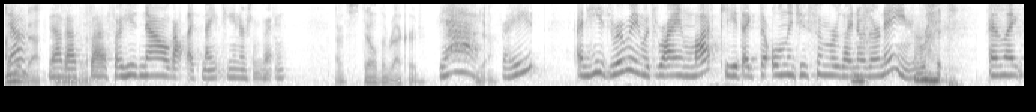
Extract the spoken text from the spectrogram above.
I yeah, heard that. Yeah, that's hear uh, so he's now got like 19 or something. I've still the record. Yeah, Yeah. right. And he's rooming with Ryan Lochte, like the only two swimmers I know their names. Right. And like,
